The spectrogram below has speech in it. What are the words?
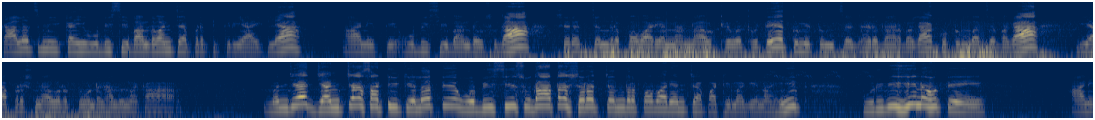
कालच मी काही ओबीसी बांधवांच्या प्रतिक्रिया ऐकल्या आणि ते ओबीसी बांधव सुद्धा शरदचंद्र पवार यांना नाव ठेवत होते. तुम्ही तुमचं घरदार बघा कुटुंबाचं बघा या प्रश्नावर तोंड घालू नका. म्हणजे ज्यांच्यासाठी केलं ते ओबीसी सुद्धा आता शरदचंद्र पवार यांच्या पाठीमागे नाहीत. पूर्वीही नव्हते आणि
